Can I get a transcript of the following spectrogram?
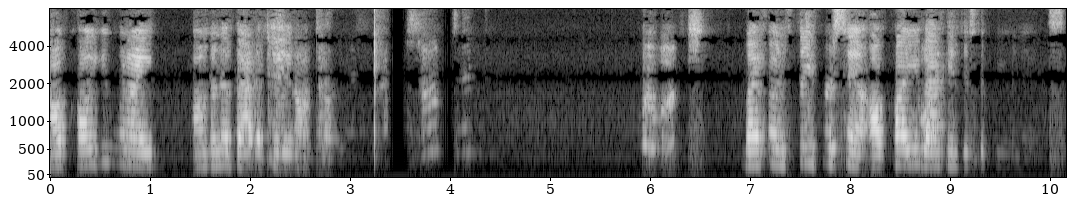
I'll call you when I, I'm going to about to put it on charge. My phone's 3%. I'll call you back in just a few minutes.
